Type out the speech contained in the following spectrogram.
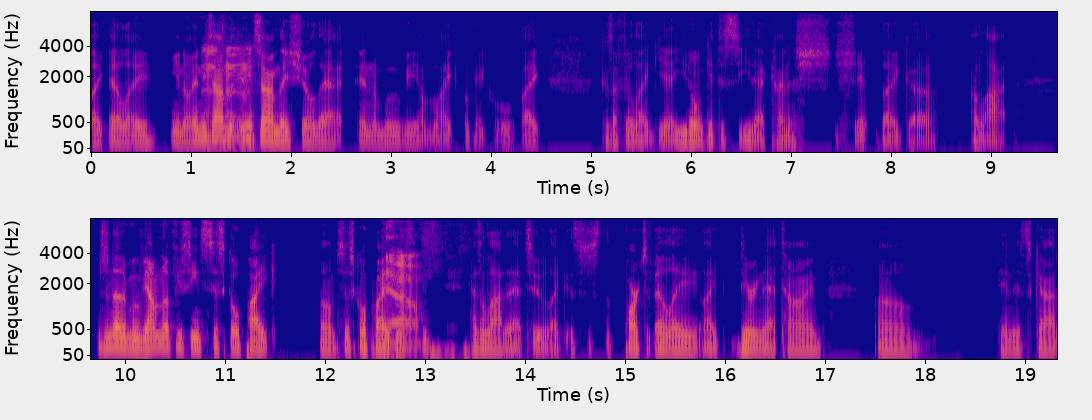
like la you know anytime Mhm. anytime they show that in the movie i'm like okay cool like because i feel like yeah you don't get to see that kind of sh- shit like uh a lot there's another movie i don't know if you've seen cisco pike um cisco pike No. is- has a lot of that too like it's just the parts of la like during that time um and it's got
